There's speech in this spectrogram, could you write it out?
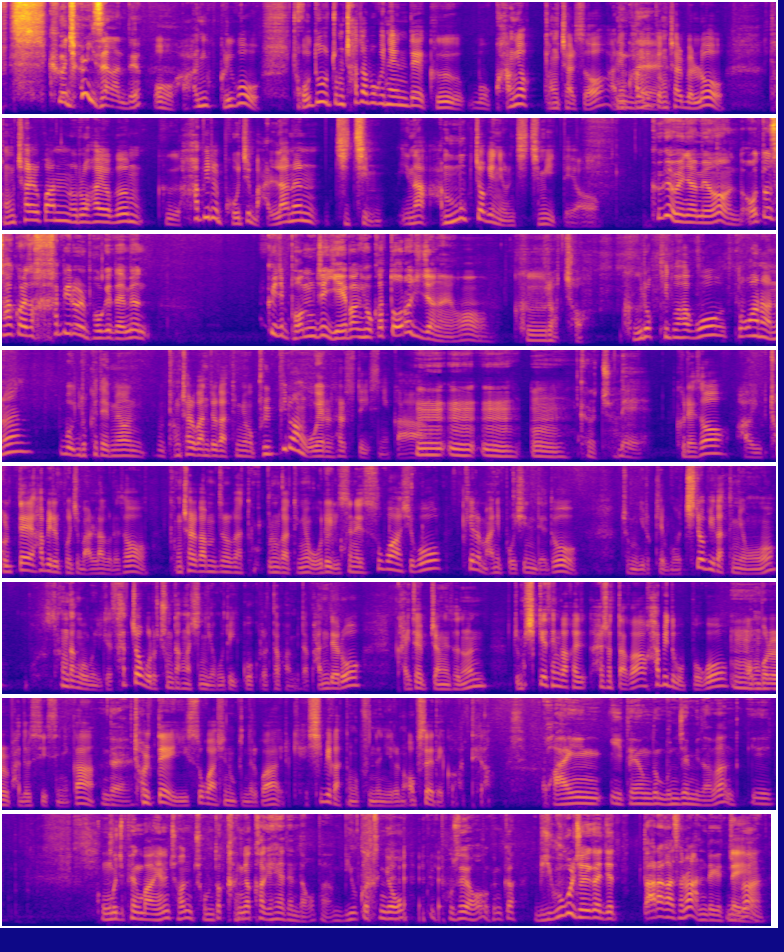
그건 좀 이상한데요. 어, 아니 그리고 저도 좀 찾아보긴 했는데 그 뭐 광역 경찰서 아니면 네. 광역 경찰별로 경찰관으로 하여금 그 합의를 보지 말라는 지침이나 암묵적인 이런 지침이 있대요. 그게 왜냐면 어떤 사건에서 합의를 보게 되면 그 이제 범죄 예방 효과 떨어지잖아요. 그렇죠. 그렇기도 하고 또 하나는 뭐 이렇게 되면 경찰관들 같은 경우 불필요한 오해를 살 수도 있으니까. 음, 음, 음, 음. 그렇죠. 네. 그래서 아, 절대 합의를 보지 말라 그래서 경찰관들 같은 분 같은 경우 오히려 일선에서 수고하시고 피해를 많이 보시는데도 좀 이렇게 뭐 치료비 같은 경우 뭐 상당 부분 이렇게 사적으로 충당하시는 경우도 있고 그렇다고 합니다. 반대로 가해자 입장에서는 좀 쉽게 생각하셨다가 합의도 못 보고 음. 엄벌을 받을 수 있으니까 네. 절대 이 수고하시는 분들과 이렇게 시비 같은 거 붙는 일은 없어야 될 것 같아요. 과잉 이 대응도 문제입니다만 이 공무집행 방해는 전 좀 더 강력하게 해야 된다고 봐요. 미국 같은 경우 보세요. 그러니까 미국을 저희가 이제 따라가서는 안 되겠지만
